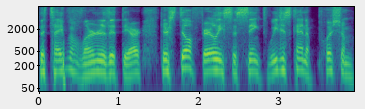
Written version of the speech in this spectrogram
the type of learner that they are they're still fairly succinct. We just kind of push them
